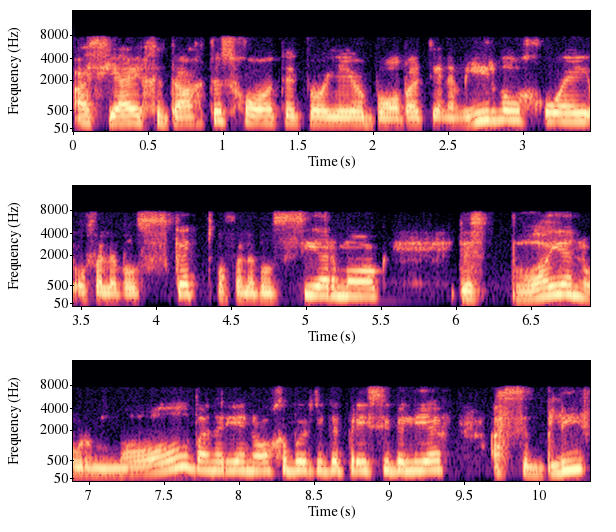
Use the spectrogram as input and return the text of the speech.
As jy gedagtes gehad het waar jy jou baba teen 'n muur wil gooi of hulle wil skud of hulle wil seermaak, dis baie normaal wanneer jy na geboorte depressie beleef. Asseblief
